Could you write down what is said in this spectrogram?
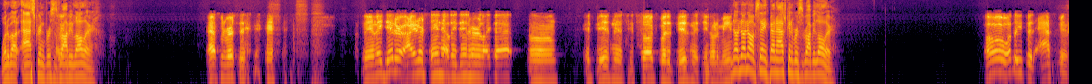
What about Askren versus I- Robbie Lawler? Aspen versus Man, they did her. I understand how they did her like that. Um, it's business. It sucks, but it's business. You know what I mean? No, no, no. I'm saying Ben Askren versus Robbie Lawler. Oh, I thought you said Aspen.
